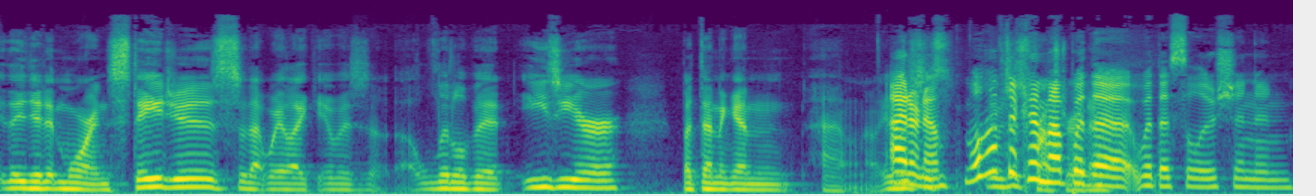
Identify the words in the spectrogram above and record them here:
they did it more in stages, so that way like it was a little bit easier. But then again, I don't know. It I don't know. we'll have to come up with a with a solution, and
